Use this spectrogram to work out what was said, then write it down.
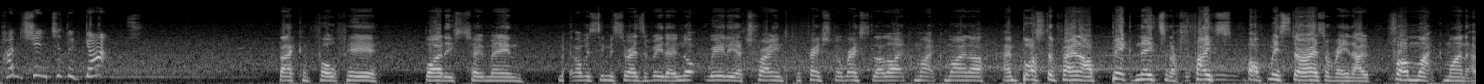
punch into the gut. Back and forth here by these two men. Obviously, Mr. Azevedo not really a trained professional wrestler like Mike Miner. And BostonFan, a big knee to the face of Mr. Azevedo from Mike Miner.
